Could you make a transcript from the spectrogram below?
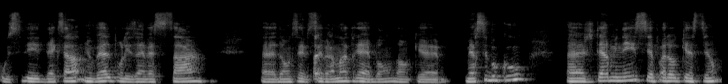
aussi d'excellentes nouvelles pour les investisseurs. Donc, c'est vraiment très bon. Donc, merci beaucoup. J'ai terminé s'il n'y a pas d'autres questions.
